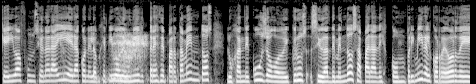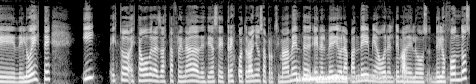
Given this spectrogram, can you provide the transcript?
que iba a funcionar ahí era con el objetivo de unir tres departamentos, Luján de Cuyo, Godoy Cruz, Ciudad de Mendoza, para descomprimir el corredor de, del oeste y esto, esta obra ya está frenada desde hace tres, cuatro años aproximadamente, en el medio de la pandemia, ahora el tema de los, de los fondos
